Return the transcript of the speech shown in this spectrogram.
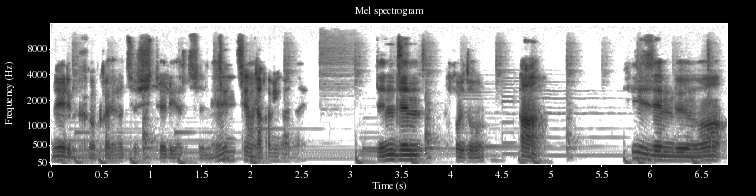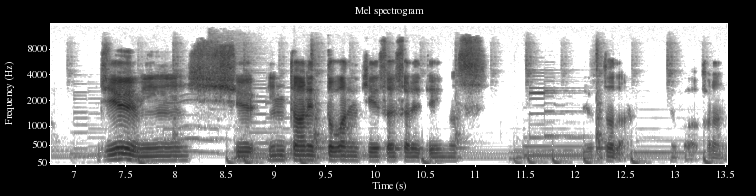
メルクが開発してるやつね。う。全然はい中身がない。全然、これどう？あ、非全文は自由民主インターネット版に掲載されています。どういうことだ？よくわからんな。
